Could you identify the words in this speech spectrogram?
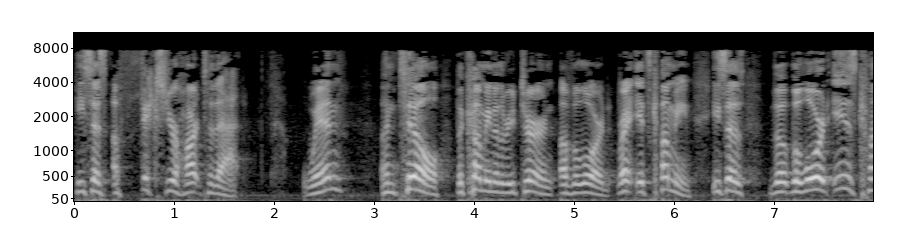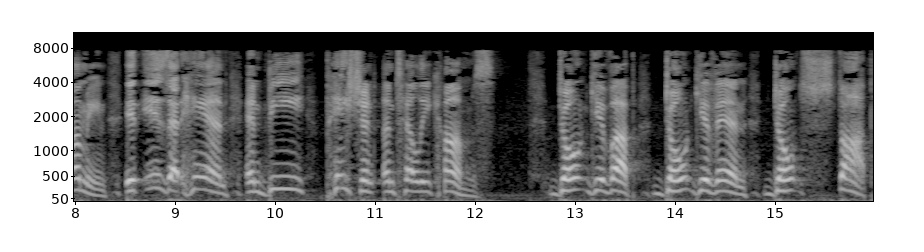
He says, affix your heart to that. When? Until the coming of the return of the Lord. Right? It's coming. He says, the, the Lord is coming. It is at hand. And be patient until he comes. Don't give up. Don't give in. Don't stop.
